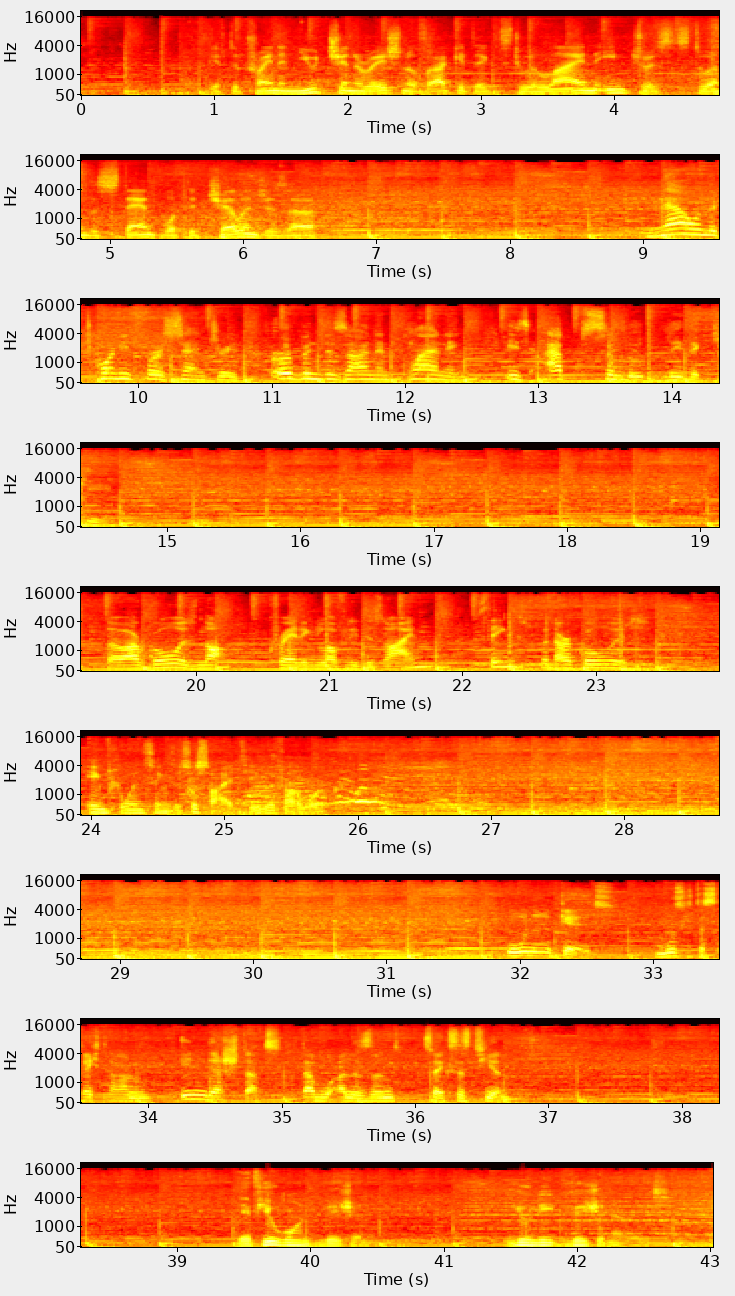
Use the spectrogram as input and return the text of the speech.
We have to train a new generation of architects to align interests, to understand what the challenges are. Now in the 21st century, urban design and planning is absolutely the key. So our goal is not creating lovely design things, but our goal is influencing the society with our work. Ohne Geld muss ich das Recht haben, in der Stadt, da wo alle sind, zu existieren. If you want vision, you need visionaries.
